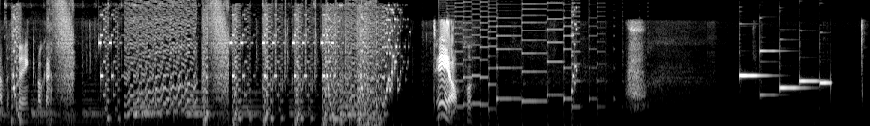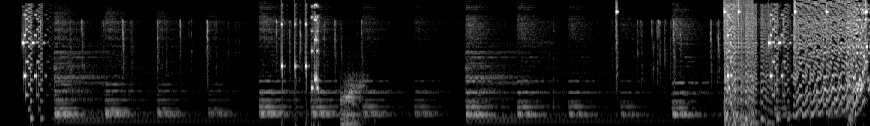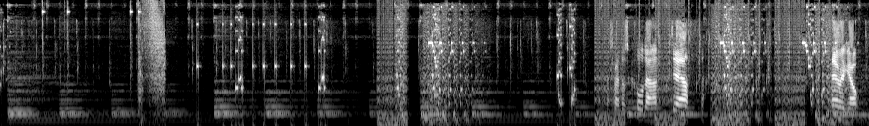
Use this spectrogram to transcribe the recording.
Time to think. Okay. Damn! On death. There we go.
